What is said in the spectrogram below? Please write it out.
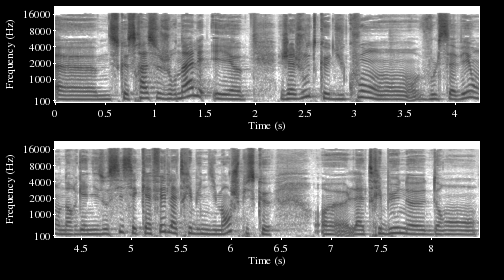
ce que sera ce journal. Et j'ajoute que du coup, vous le savez, on organise aussi ces cafés de la Tribune dimanche, puisque la Tribune, dans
